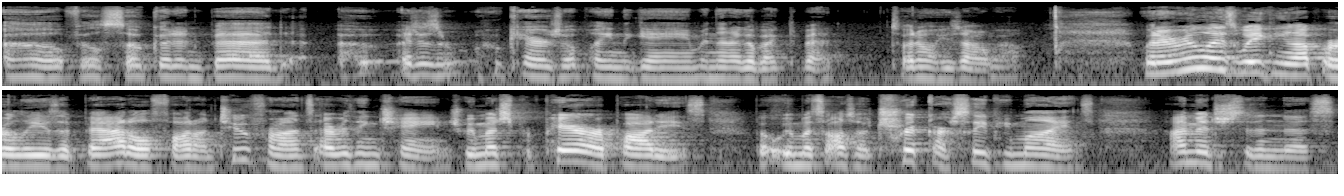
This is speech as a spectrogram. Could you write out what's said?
oh, it feels so good in bed. Who, doesn't, who cares about playing the game? And then I go back to bed. So I know what he's talking about. When I realized waking up early is a battle fought on two fronts, everything changed. We must prepare our bodies, but we must also trick our sleepy minds. I'm interested in this,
